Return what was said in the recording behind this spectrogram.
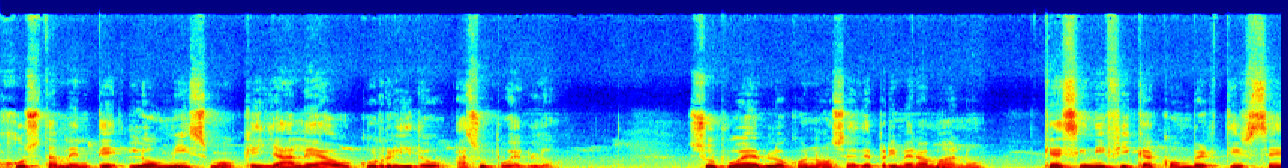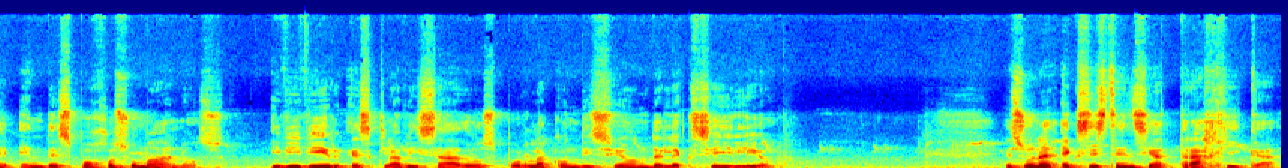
justamente lo mismo que ya le ha ocurrido a su pueblo. Su pueblo conoce de primera mano qué significa convertirse en despojos humanos y vivir esclavizados por la condición del exilio. Es una existencia trágica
